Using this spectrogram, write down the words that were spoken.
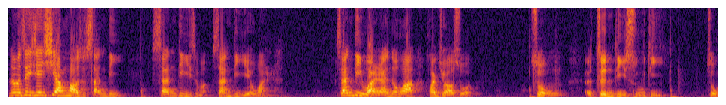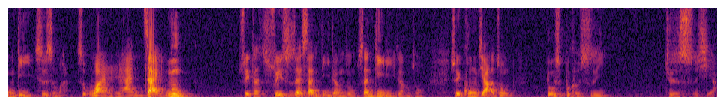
那么这些相貌是三谛，三谛什么？三谛也宛然。三谛宛然的话，换句话说，中呃真谛、熟谛、中谛是什么？是宛然在目。所以它随时在三谛当中，三谛理当中。所以空假中都是不可思议，就是实相，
